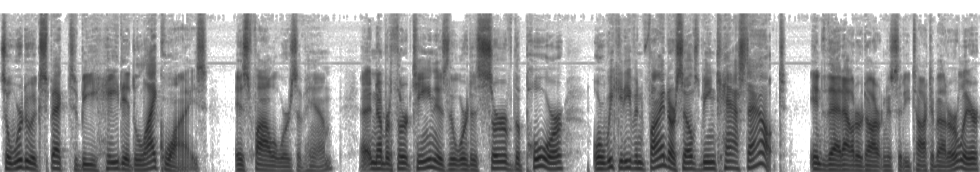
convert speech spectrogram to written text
so we're to expect to be hated likewise as followers of him. Uh, number 13 is that we're to serve the poor, or we could even find ourselves being cast out into that outer darkness that he talked about earlier.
